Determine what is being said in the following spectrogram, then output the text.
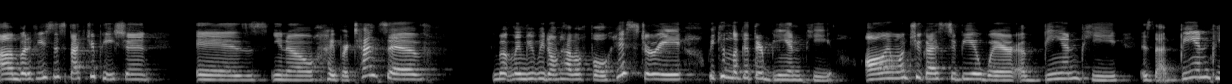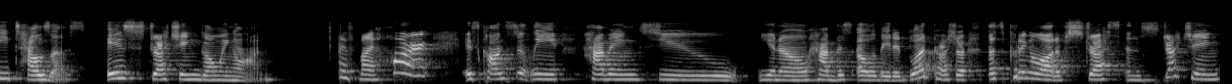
um, but if you suspect your patient is, you know, hypertensive, but maybe we don't have a full history, we can look at their BNP. All I want you guys to be aware of BNP is that BNP tells us is stretching going on? If my heart is constantly having to, you know, have this elevated blood pressure, that's putting a lot of stress and stretching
